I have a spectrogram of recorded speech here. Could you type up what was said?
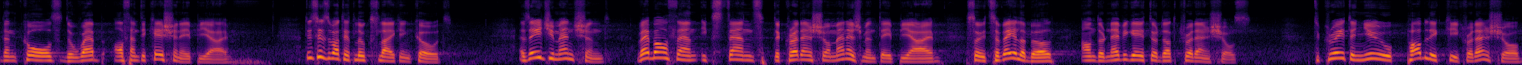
then calls the Web Authentication API. This is what it looks like in code. As AJ mentioned, WebAuthn extends the credential management API, so it's available under navigator.credentials. To create a new public key credential,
